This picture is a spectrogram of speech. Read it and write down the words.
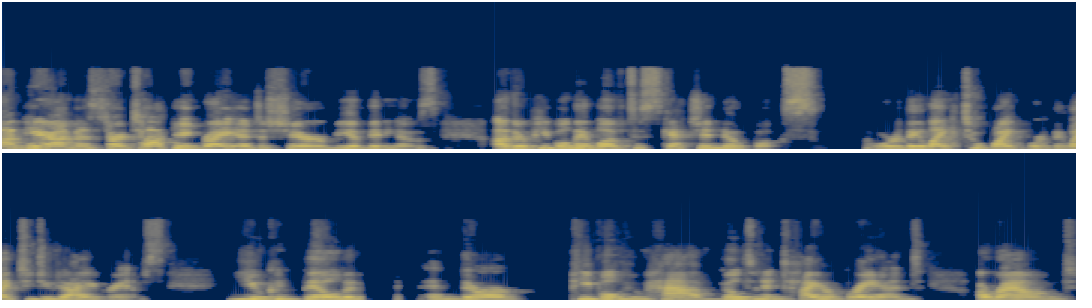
I'm here. I'm going to start talking, right? And to share via videos. Other people, they love to sketch in notebooks or they like to whiteboard, they like to do diagrams. You could build, and, and there are people who have built an entire brand around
